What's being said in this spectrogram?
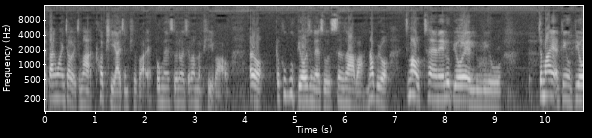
အတိုင်းဝိုင်းကြောက်ရဲ့ကျမထွက်ဖြေရခြင်းဖြစ်ပါတယ်ပုံမှန်ဆိုရင်တော့ကျမမဖြေပါဘူးအဲ့တော့တခုခုပြောချင်တယ်ဆိုစဉ်းစားပါနောက်ပြီးတော့ကျမကိုထန်တယ်လို့ပြောတဲ့လူတွေကို ကျမရဲ့အတင်းကိုပြော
